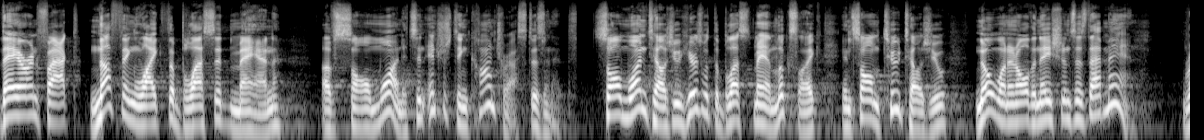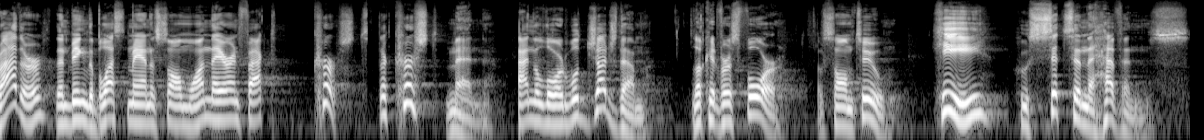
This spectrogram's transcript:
They are, in fact, nothing like the blessed man of Psalm 1. It's an interesting contrast, isn't it? Psalm 1 tells you, here's what the blessed man looks like, and Psalm 2 tells you, no one in all the nations is that man. Rather than being the blessed man of Psalm 1, they are, in fact, cursed. They're cursed men, and the Lord will judge them. Look at verse 4 of Psalm 2. He who sits in the heavens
